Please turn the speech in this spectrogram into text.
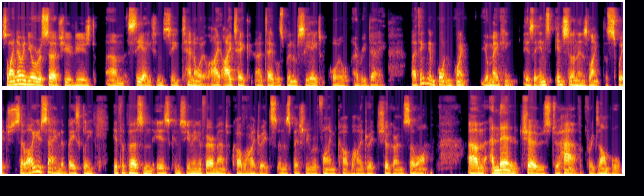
So I know in your research you've used um, C8 and C10 oil. I, I take a tablespoon of C8 oil every day. I think the important point you're making is that ins- insulin is like the switch. So, are you saying that basically, if a person is consuming a fair amount of carbohydrates and especially refined carbohydrate, sugar, and so on, um, and then chose to have, for example,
